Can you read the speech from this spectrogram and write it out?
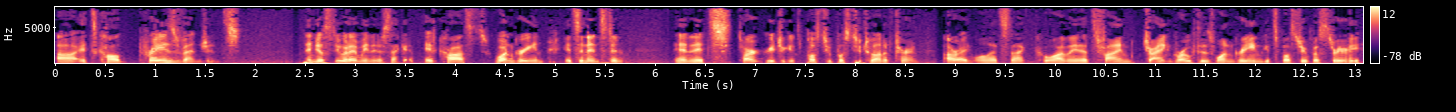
Uh, it's called Prey's Vengeance, and you'll see what I mean in a second. It costs one green. It's an instant, and its target creature gets plus two plus two till end of turn. All right, well that's not cool. I mean that's fine. Giant Growth is one green, gets plus three plus three.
